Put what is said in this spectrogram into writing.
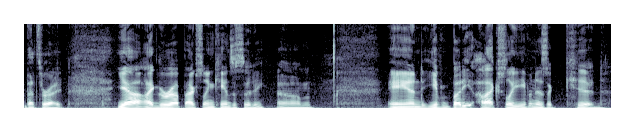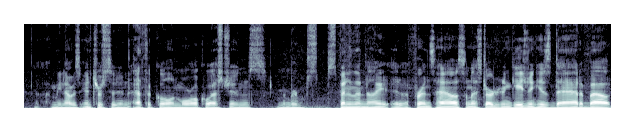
that's right. Yeah, I grew up actually in Kansas City, um, and even but actually even as a kid, I mean, I was interested in ethical and moral questions. I remember spending the night at a friend's house, and I started engaging his dad about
